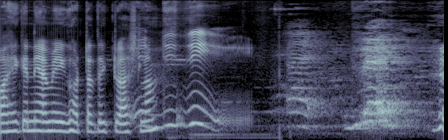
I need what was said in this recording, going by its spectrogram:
মাহিকে নিয়ে আমি এই ঘরটাতে একটু আসলাম।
